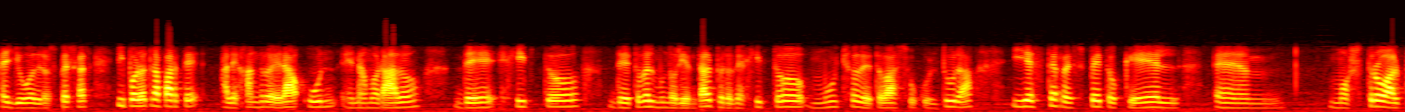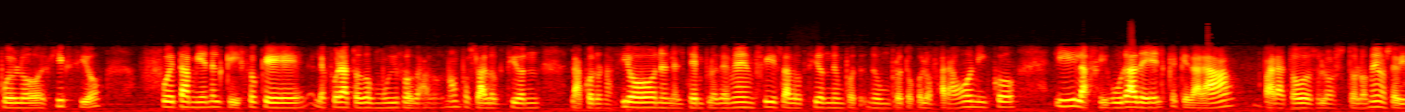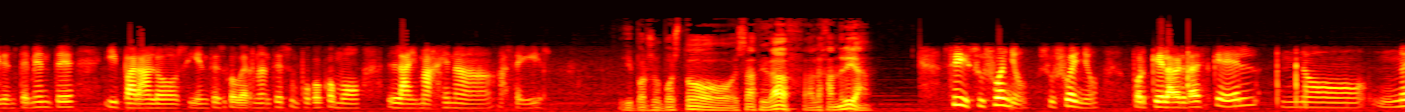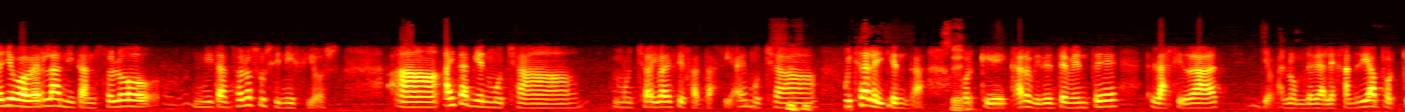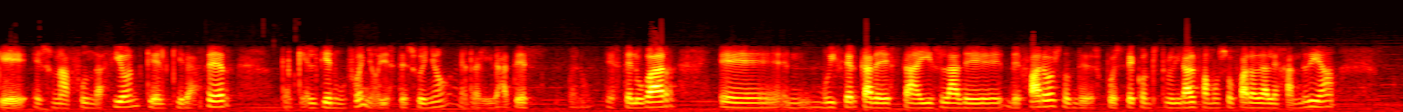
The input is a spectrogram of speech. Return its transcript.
el yugo de los persas y por otra parte Alejandro era un enamorado de Egipto, de todo el mundo oriental, pero de Egipto mucho de toda su cultura y este respeto que él em, mostró al pueblo egipcio fue también el que hizo que le fuera todo muy rodado, ¿no? Pues la adopción, la coronación en el templo de Memphis, la adopción de un, de un protocolo faraónico y la figura de él que quedará para todos los Ptolomeos, evidentemente, y para los siguientes gobernantes un poco como la imagen a, seguir. y por supuesto esa ciudad, Alejandría. Sí, su sueño, su sueño, porque la verdad es que él no, no llegó a verla ni tan solo ni tan solo sus inicios. Ah, hay también mucha mucha iba a decir fantasía, ¿eh? mucha mucha leyenda, porque claro, evidentemente la ciudad lleva el nombre de Alejandría porque es una fundación que él quiere hacer, porque él tiene un sueño y este sueño en realidad es bueno este lugar eh, muy cerca de esta isla de, de, faros donde después se construirá el famoso faro de Alejandría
